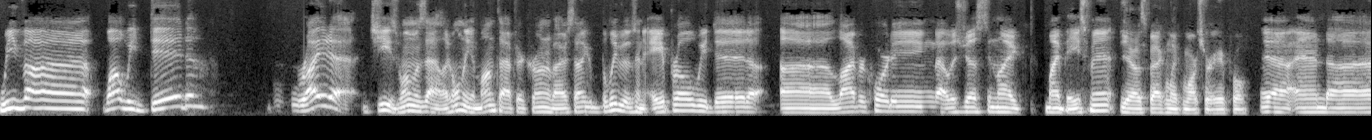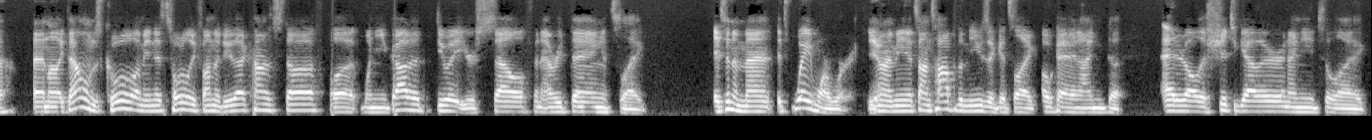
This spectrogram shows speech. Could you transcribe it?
We've uh while we did right at geez, when was that? Like only a month after coronavirus. I believe it was in April. We did a live recording that was just in like my basement. Yeah, it was back in like March or April. Yeah, and uh and like that one was cool. I mean, it's totally fun to do that kind of stuff, but when you got to do it yourself and everything, it's like it's an immense. It's way more work. You yeah. know what I mean? It's on top of the music. It's like okay, and I need to edit all this shit together, and I need to like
